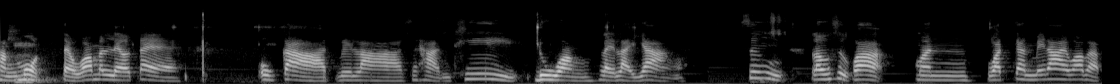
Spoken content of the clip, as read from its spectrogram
ทั้งหมด แต่ว่ามันแล้วแต่ โอกาสเวลาสถานที่ดวงหลาย ๆ อย่าง ซึ่งเรารู้สึกว่ามันวัดกันไม่ได้ว่าแบบ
